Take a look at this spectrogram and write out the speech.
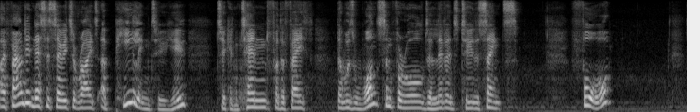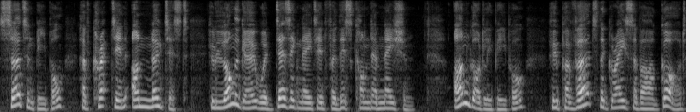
I found it necessary to write appealing to you to contend for the faith that was once and for all delivered to the saints. For certain people have crept in unnoticed, who long ago were designated for this condemnation, ungodly people who pervert the grace of our God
